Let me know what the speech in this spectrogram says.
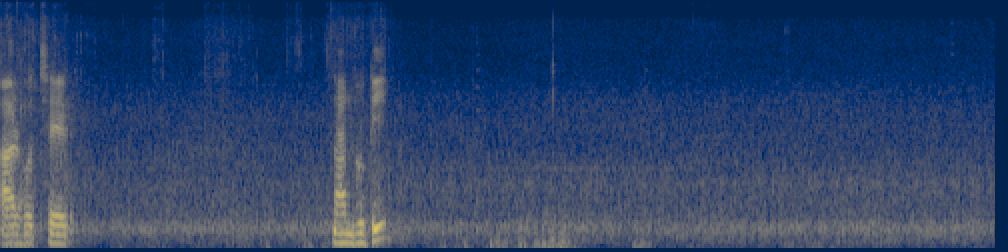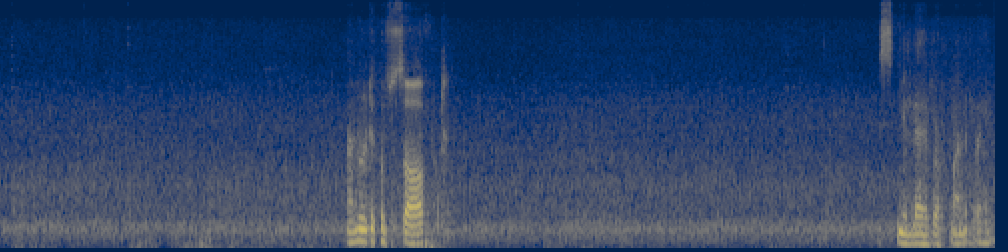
আর হচ্ছে নান রুটি নান রুটি খুব সফট বিসমিল্লাহ রহমান রহিম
